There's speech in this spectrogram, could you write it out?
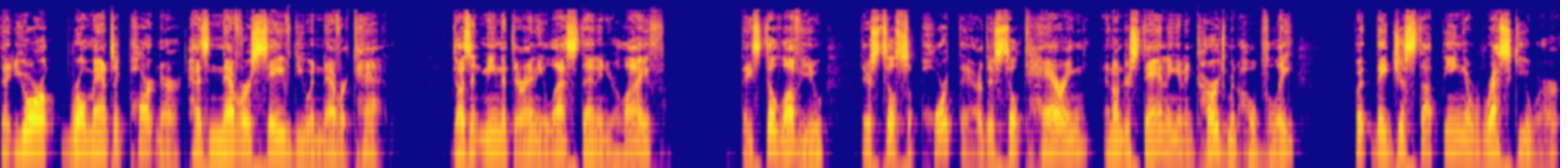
that your romantic partner has never saved you and never can, doesn't mean that they're any less than in your life. They still love you there's still support there. There's still caring and understanding and encouragement, hopefully, but they just stop being a rescuer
